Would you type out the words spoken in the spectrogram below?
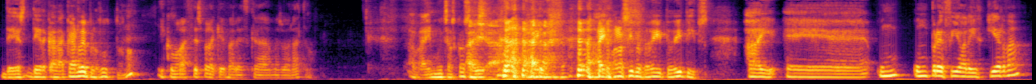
de, de cada card de producto, ¿no? ¿Y cómo haces para que parezca más barato? Ah, Hay muchas cosas. Hay, hay- bueno, sí, pero te doy, te doy tips. Hay eh, un, un precio a la izquierda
